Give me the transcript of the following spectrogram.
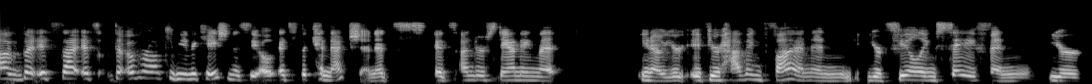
Um, but it's that it's the overall communication it's the it's the connection. It's it's understanding that you know you're if you're having fun and you're feeling safe and you're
